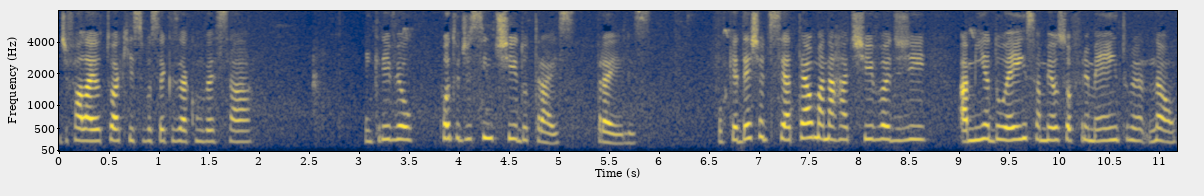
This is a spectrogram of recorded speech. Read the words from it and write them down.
de falar eu tô aqui se você quiser conversar. É incrível quanto de sentido traz para eles. Porque deixa de ser até uma narrativa de a minha doença, meu sofrimento, meu... não.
